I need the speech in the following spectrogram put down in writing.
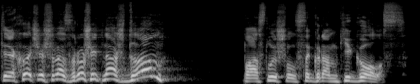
ты хочешь разрушить наш дом?» Послышался громкий голос.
